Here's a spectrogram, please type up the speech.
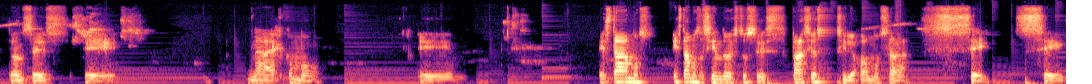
Entonces, eh, nada, es como... estamos, estamos haciendo estos espacios y los vamos a seguir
